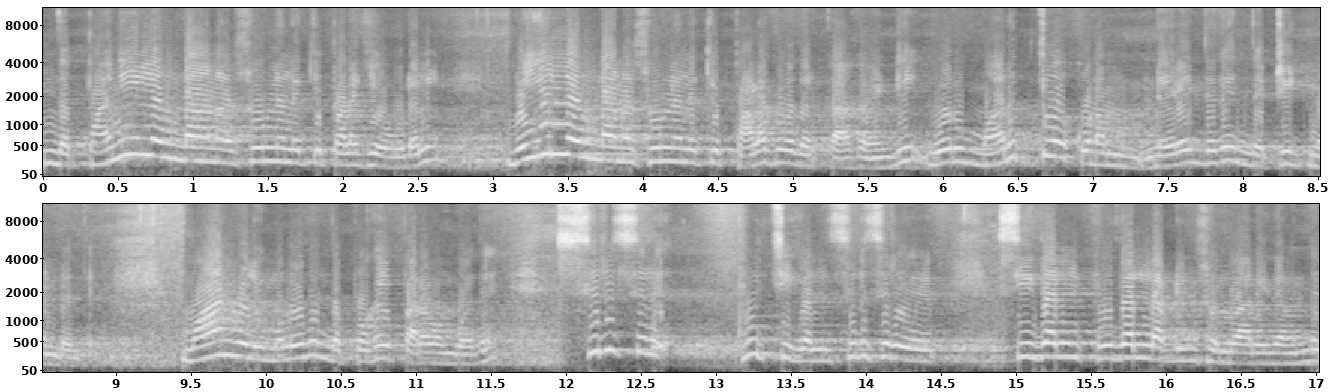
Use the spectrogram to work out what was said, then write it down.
இந்த பனியில் உண்டான சூழ்நிலைக்கு பழகிய உடல் வெயிலில் உண்டான சூழ்நிலைக்கு பழகுவதற்காக வேண்டி ஒரு மருத்துவ குணம் நிறைந்தது இந்த ட்ரீட்மெண்ட் வந்து. வான்வெளி முழுவதும் இந்த புகை பரவும் போது சிறு சிறு பூச்சிகள் சிறு சிறு சிதல் புதல் அப்படின்னு சொல்லுவார். இதை வந்து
